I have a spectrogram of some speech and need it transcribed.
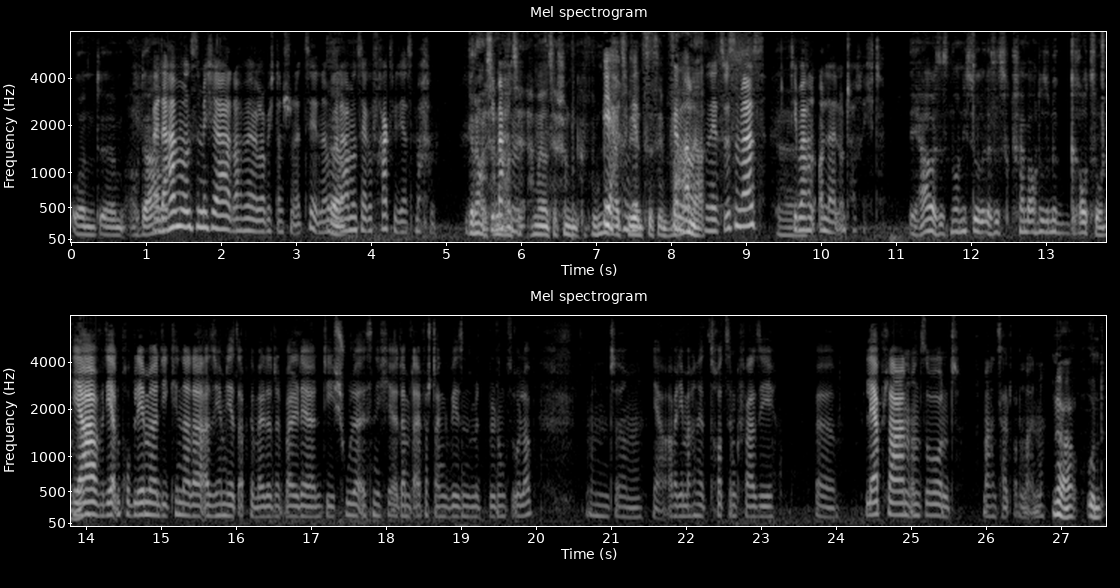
Und ähm, auch da. Weil da haben wir uns nämlich ja, da haben wir glaube ich dann schon erzählt, ne? Weil Ja. da haben wir uns ja gefragt, wie die das machen. genau, das die haben wir, uns, haben wir uns ja schon gewundert, als und wir jetzt, uns das in genau. Warner. Und jetzt wissen wir es, die Äh, machen Online-Unterricht. Ja, aber es ist noch nicht so, das ist scheinbar auch nur so eine Grauzone. ne? Ja, die hatten Probleme, die Kinder da, also die haben die jetzt abgemeldet, weil der, die Schule ist nicht äh, damit einverstanden gewesen mit Bildungsurlaub. Und ähm, ja, aber die machen jetzt trotzdem quasi äh, Lehrplan und so und machen es halt online. Ne? Ja, und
